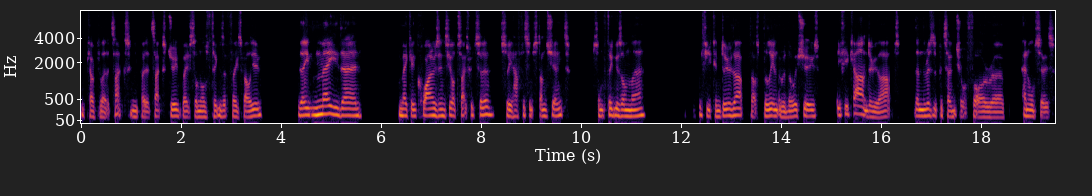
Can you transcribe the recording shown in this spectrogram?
you calculate the tax, and you pay the tax due based on those figures at face value. They may then make inquiries into your tax return, so you have to substantiate some figures on there. If you can do that, that's brilliant. There are no issues. If you can't do that, then there is a potential for uh, penalties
